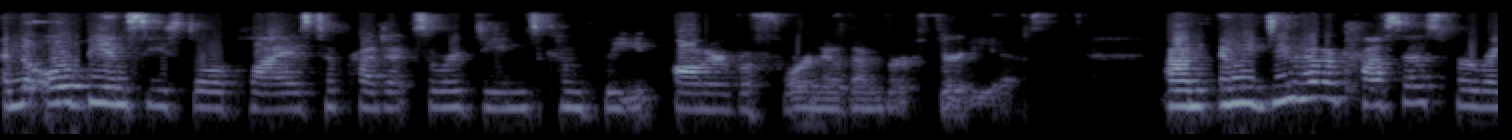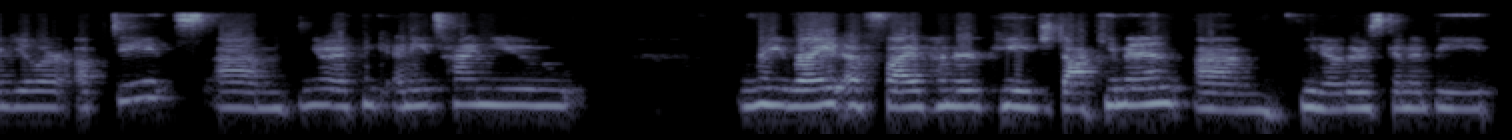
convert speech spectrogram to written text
and the old BMC still applies to projects that were deemed complete on or before November 30th. Um, and we do have a process for regular updates. Um, you know, I think anytime you rewrite a 500 page document, um, you know, there's going to be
